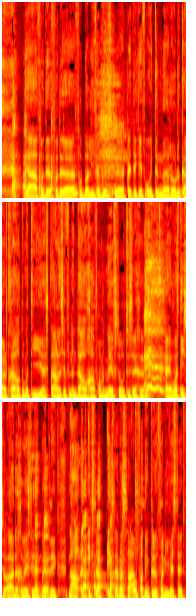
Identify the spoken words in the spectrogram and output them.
ja, voor de, voor de voetballiefhebbers. eh, Patrick heeft ooit een eh, rode kaart gehaald... omdat hij eh, Stalins even een douw gaf, om het mij even zo te zeggen. Hij was niet zo aardig geweest tegen Patrick. Nou, ik zag, ik zag een samenvatting terug van die wedstrijd 5-5.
